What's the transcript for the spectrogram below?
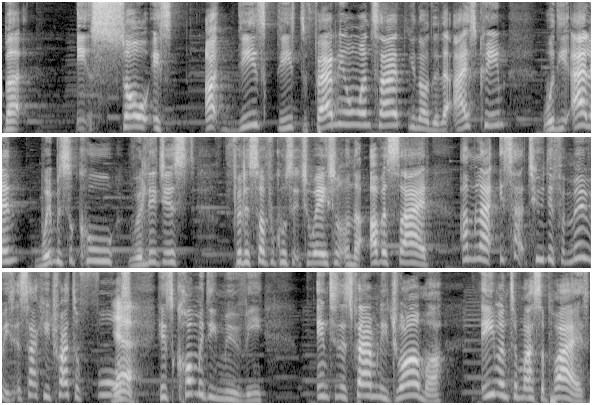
but it's so it's uh, these these the family on one side, you know, the, the ice cream. Woody Allen, whimsical, religious, philosophical situation on the other side. I'm like, it's like two different movies. It's like he tried to force Yeah. his comedy movie into this family drama. Even to my surprise,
